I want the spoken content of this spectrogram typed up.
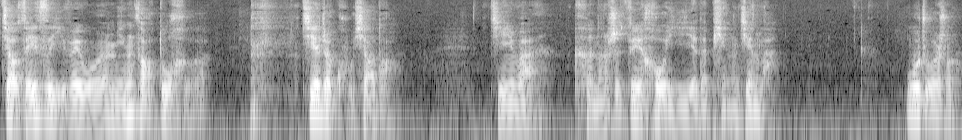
叫贼子以为我们明早渡河，接着苦笑道：“今晚可能是最后一夜的平静了。”乌卓说：“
